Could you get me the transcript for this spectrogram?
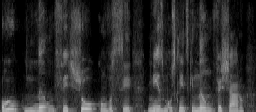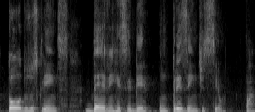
ou não fechou com você, mesmo os clientes que não fecharam, todos os clientes devem receber um presente seu, tá?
